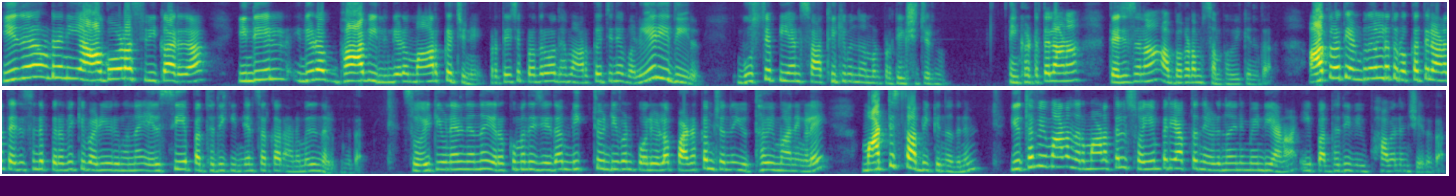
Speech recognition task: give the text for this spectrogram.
ഇതിനുകൊണ്ട് തന്നെ ഈ ആഗോള സ്വീകാര്യത ഇന്ത്യയിൽ ഇന്ത്യയുടെ ഭാവിയിൽ ഇന്ത്യയുടെ മാർക്കറ്റിനെ പ്രത്യേകിച്ച് പ്രതിരോധ മാർക്കറ്റിനെ വലിയ രീതിയിൽ ബൂസ്റ്റപ്പ് ചെയ്യാൻ സാധിക്കുമെന്ന് നമ്മൾ പ്രതീക്ഷിച്ചിരുന്നു. ഈ ഘട്ടത്തിലാണ് തേജസ്സിന് അപകടം സംഭവിക്കുന്നത്. ആയിരത്തി തൊള്ളായിരത്തി എൺപതുകളുടെ തുടക്കത്തിലാണ് തേജസിന്റെ പിറവിക്ക് വഴിയൊരുങ്ങുന്ന എൽ സി എ പദ്ധതിക്ക് ഇന്ത്യൻ സർക്കാർ അനുമതി നൽകുന്നത്. സോവിയറ്റ് യൂണിയനിൽ നിന്ന് ഇറക്കുമതി ചെയ്ത മിഗ് ട്വന്റി വൺ പോലെയുള്ള പഴക്കം ചെന്ന യുദ്ധവിമാനങ്ങളെ മാറ്റിസ്ഥാപിക്കുന്നതിനും യുദ്ധവിമാന നിർമ്മാണത്തിൽ സ്വയം പര്യാപ്തത നേടുന്നതിനും വേണ്ടിയാണ് ഈ പദ്ധതി വിഭാവനം ചെയ്തത്.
